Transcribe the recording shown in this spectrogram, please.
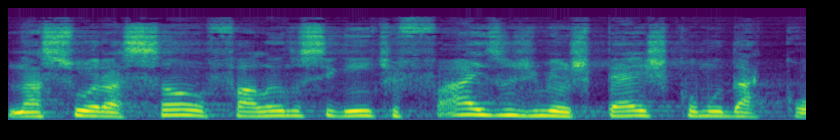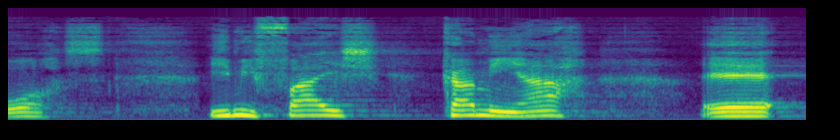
na sua oração, falando o seguinte: Faz os meus pés como da corça e me faz caminhar. É,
